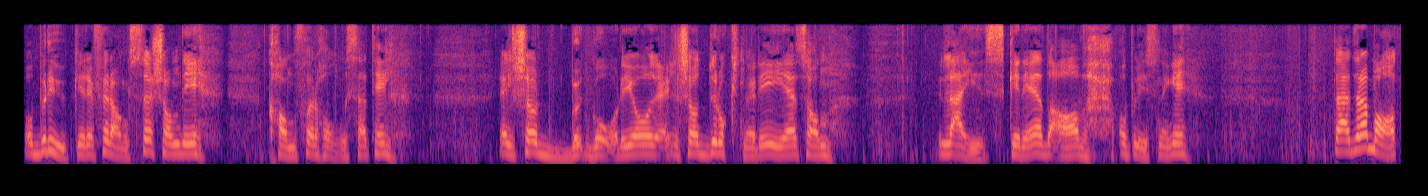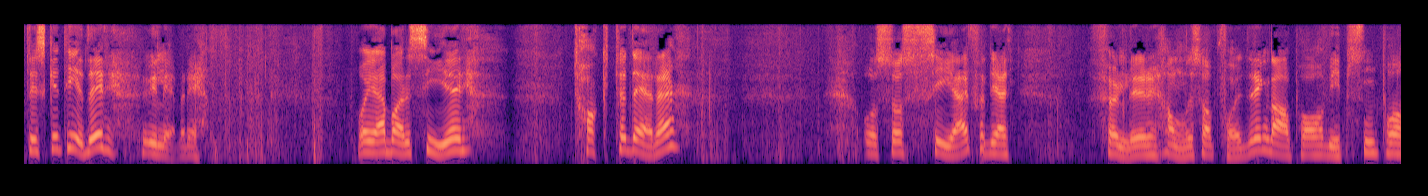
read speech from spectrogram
Å bruke referanser som de kan forholde seg til. Ellers så går de jo Ellers så drukner de i et sånn leirskred av opplysninger. Det er dramatiske tider vi lever i. Og jeg bare sier takk til dere. Og så sier jeg, fordi jeg følger Hannes oppfordring da, på Vipsen på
